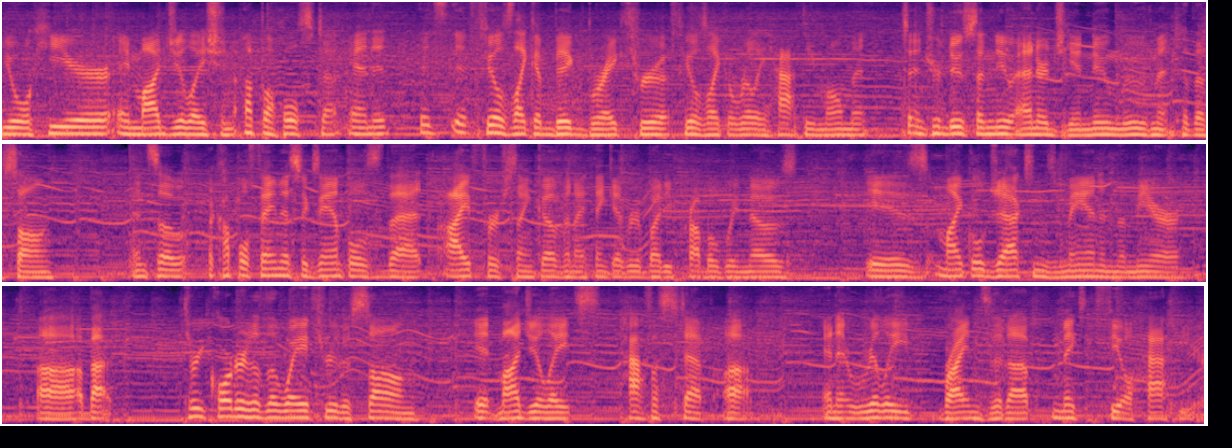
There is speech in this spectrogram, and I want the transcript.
you'll hear a modulation up a whole step, and it it feels like a big breakthrough. It feels like a really happy moment to introduce a new energy, a new movement to the song. And so, a couple famous examples that I first think of, and I think everybody probably knows, is Michael Jackson's "Man in the Mirror." Uh, about three quarters of the way through the song, it modulates half a step up and it really brightens it up, makes it feel happier.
